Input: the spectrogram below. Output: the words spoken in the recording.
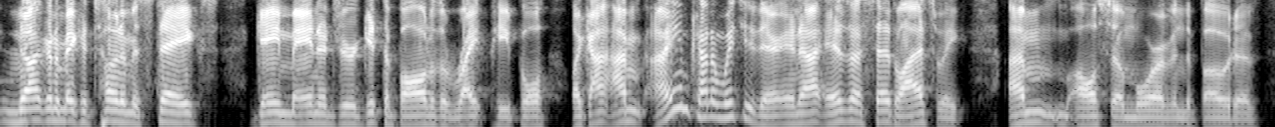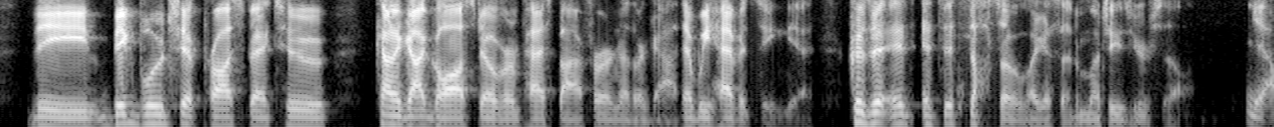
not going to make a ton of mistakes. Game manager, get the ball to the right people. Like I, I'm, I am kind of with you there. And I, as I said last week, I'm also more of in the boat of the big blue chip prospect who kind of got glossed over and passed by for another guy that we haven't seen yet. Because it, it, it's it's also, like I said, a much easier sell. Yeah.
